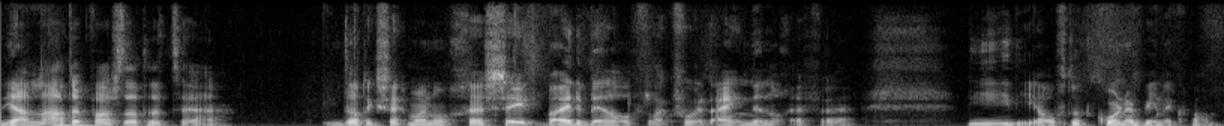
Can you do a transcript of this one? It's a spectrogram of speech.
ja, later pas dat, het, uh, dat ik zeg maar nog safe bij de bel vlak voor het einde nog even die, die elfde corner binnenkwam.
